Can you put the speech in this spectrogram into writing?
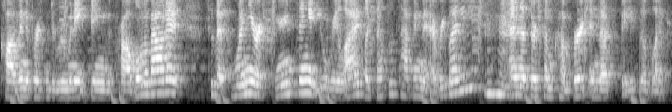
causing a person to ruminate being the problem about it so that when you're experiencing it you realize like that's what's happening to everybody Mm-hmm. and that there's some comfort in that space of like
